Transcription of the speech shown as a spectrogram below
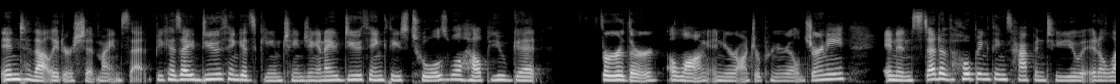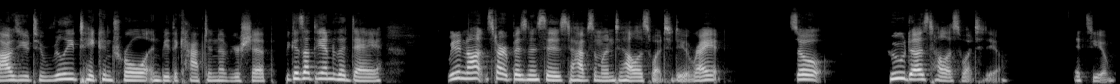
into that leadership mindset because I do think it's game changing. And I do think these tools will help you get further along in your entrepreneurial journey. And instead of hoping things happen to you, it allows you to really take control and be the captain of your ship. Because at the end of the day, we did not start businesses to have someone tell us what to do, right? So who does tell us what to do? It's you.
